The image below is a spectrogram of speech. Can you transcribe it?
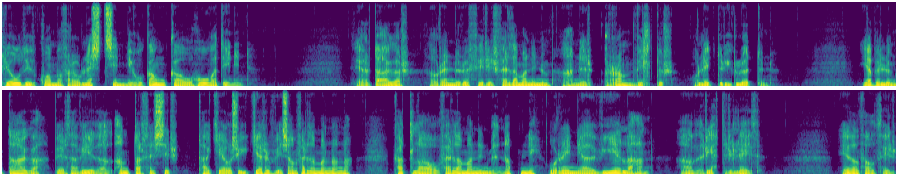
hljóðið koma frá lestsinni og ganga á hóvadeinin. Þegar dagar þá rennur upp fyrir ferðamanninum að hann er ramvildur og leittur í glötun. Jafnvel um daga ber það við að andar þessir takja á sig gerfi samferðamannana kalla á ferðamannin með nafni og reyni að vila hann af réttri leið. Eða þá þeir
